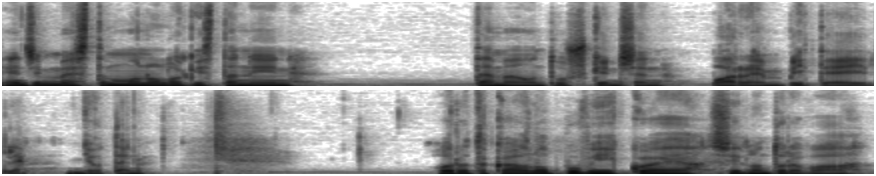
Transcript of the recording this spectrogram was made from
ensimmäisestä monologista, niin tämä on tuskin sen parempi teille, joten odotakaa loppuviikkoa ja silloin tulevaa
